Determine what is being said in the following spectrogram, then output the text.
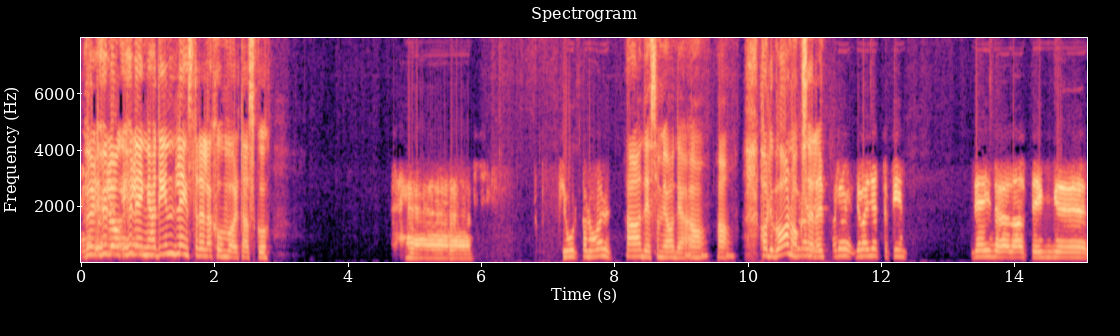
Hur, hur, lång, hur länge har din längsta relation varit, Asko? Eh, 14 år. Ja, det är som jag det. Ja, ja. Har du barn också det var, eller? Det, det var jättefint. Det innehöll allting. Eh,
